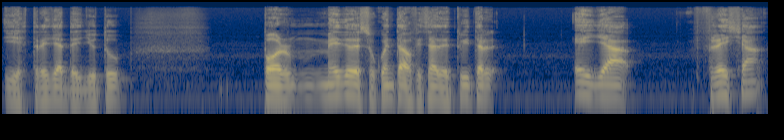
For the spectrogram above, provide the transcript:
y estrella de YouTube. Por medio de su cuenta oficial de Twitter, ella, Freya,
